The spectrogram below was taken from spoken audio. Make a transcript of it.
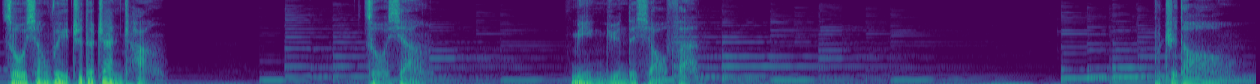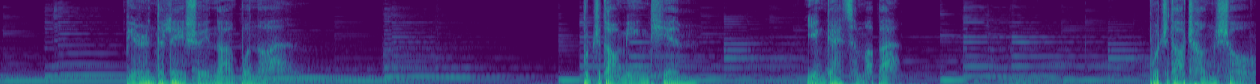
走向未知的战场，走向命运的小贩。不知道别人的泪水暖不暖，不知道明天应该怎么办，不知道承受。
